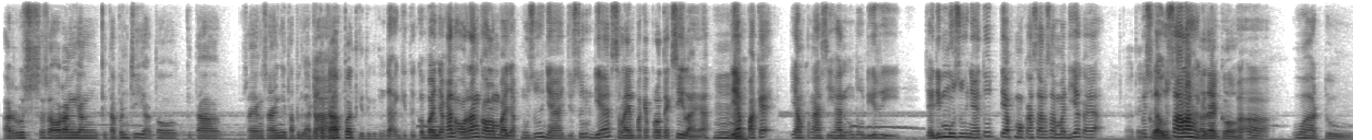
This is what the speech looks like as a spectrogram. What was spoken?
harus seseorang yang kita benci atau kita sayang-sayangi tapi nggak Enggak. dapat dapat gitu gitu Enggak gitu. Kebanyakan orang kalau banyak musuhnya justru dia selain pakai proteksi lah ya, Hmm. dia pakai yang pengasihan untuk diri. Jadi musuhnya itu tiap mau kasar sama dia kayak wes enggak usah lah gitu. Kateko. Heeh. Waduh,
